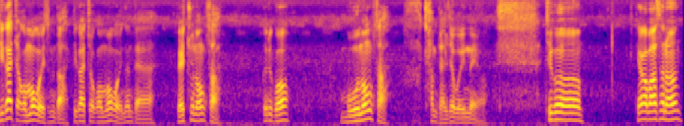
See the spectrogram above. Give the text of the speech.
비가 조금 오고 있습니다. 비가 조금 오고 있는데 배추 농사 그리고 무 농사 참 잘 되고 있네요. 지금 제가 봐서는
